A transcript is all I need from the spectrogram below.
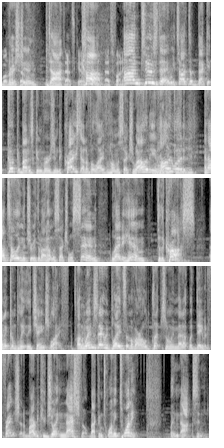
Well rowdychristian.com. That's good. That's funny. On Tuesday, we talked to Becket Cook about his conversion to Christ out of a life of homosexuality in Hollywood good. and how telling the truth about homosexual sin led him to the cross and it completely changed life. On Wednesday, we played some of our old clips when we met up with David French at a barbecue joint in Nashville back in 2020 when Knox and,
